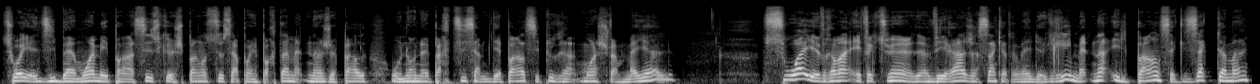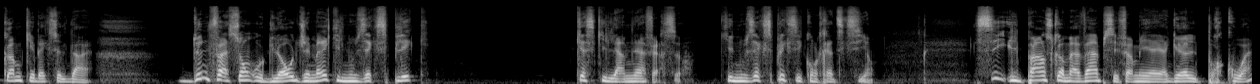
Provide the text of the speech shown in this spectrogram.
Soit il a dit, ben moi, mes pensées, ce que je pense, ça, c'est pas important. Maintenant, je parle au nom d'un parti, ça me dépasse, c'est plus grand que moi, je ferme ma gueule. Soit il a vraiment effectué un, virage à 180 degrés. Maintenant, il pense exactement comme Québec solidaire. D'une façon ou de l'autre, j'aimerais qu'il nous explique qu'est-ce qui l'a amené à faire ça. Qu'il nous explique ses contradictions. S'il pense comme avant puis s'est fermé la gueule, pourquoi?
